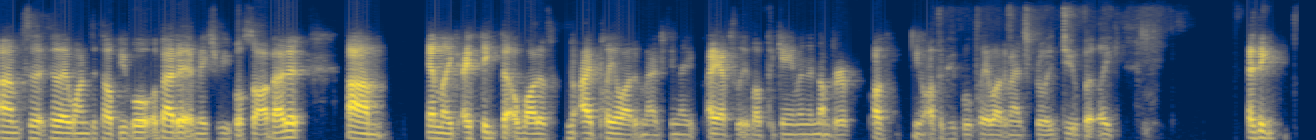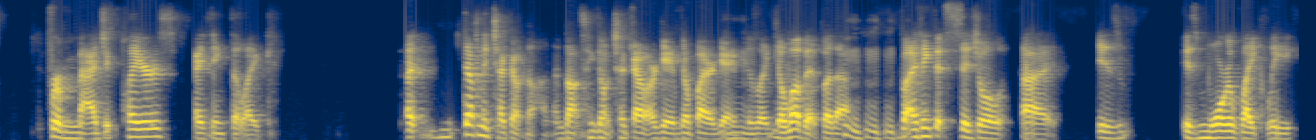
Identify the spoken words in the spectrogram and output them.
um because I wanted to tell people about it and make sure people saw about it. Um, and like I think that a lot of you know, I play a lot of Magic and I, I absolutely love the game and a number of you know other people who play a lot of Magic really do. But like I think for Magic players, I think that like I, definitely check out Nut Hunt. I'm not saying don't check out our game, don't buy our game because like you'll love it. But uh, but I think that Sigil uh, is is more likely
